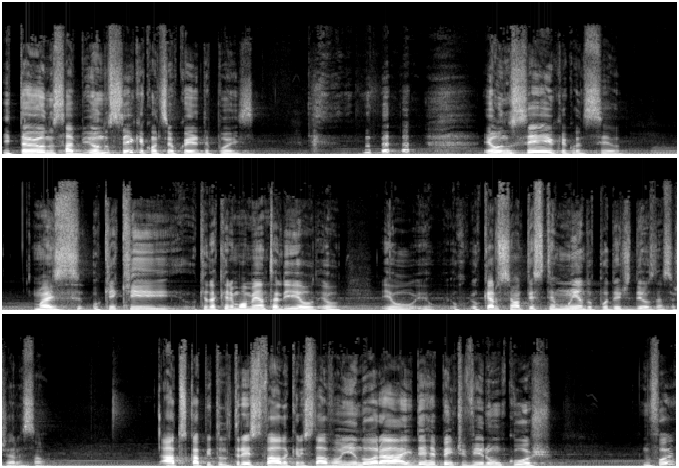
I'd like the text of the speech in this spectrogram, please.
Então eu não sabia, eu não sei o que aconteceu com ele depois. eu não sei o que aconteceu. Mas o que que, que naquele momento ali eu, eu eu, eu, eu quero ser uma testemunha do poder de Deus nessa geração. Atos capítulo 3 fala que eles estavam indo orar e de repente viram um coxo. Não foi?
